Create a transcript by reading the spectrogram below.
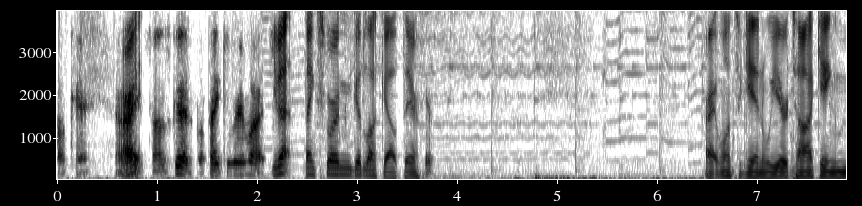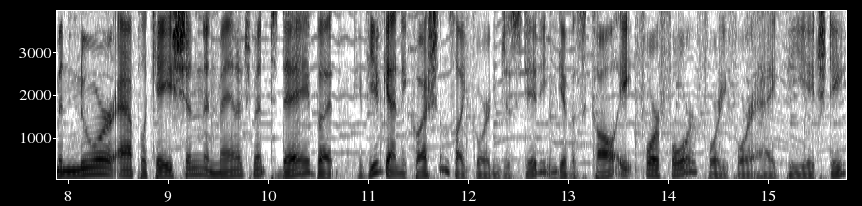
okay. All All right. right. Sounds good. Well, thank you very much. You bet. Thanks, Gordon. Good luck out there. Yep. All right, once again, we are talking manure application and management today. But if you've got any questions, like Gordon just did, you can give us a call, 844 44 AG PhD.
